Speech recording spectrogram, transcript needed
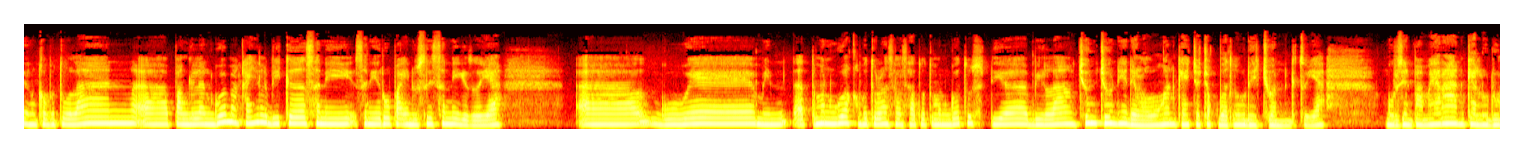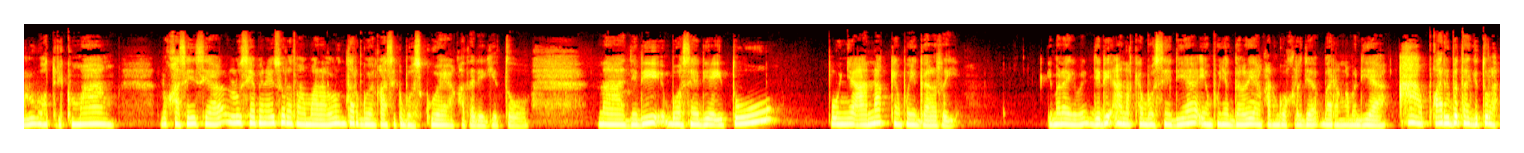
Dan kebetulan uh, panggilan gue makanya lebih ke seni seni rupa industri seni gitu ya uh, gue min, uh, teman gue kebetulan salah satu teman gue tuh dia bilang cun cun ya ada lowongan kayak cocok buat lu deh cun gitu ya. Ngurusin pameran kayak lu dulu waktu di Kemang. Lu kasih sih lu siapin aja surat lamaran lu ntar gue yang kasih ke bos gue kata dia gitu. Nah jadi bosnya dia itu punya anak yang punya galeri. Gimana gimana? Jadi anaknya bosnya dia yang punya galeri yang akan gue kerja bareng sama dia. Ah bukan ribet lah gitulah.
